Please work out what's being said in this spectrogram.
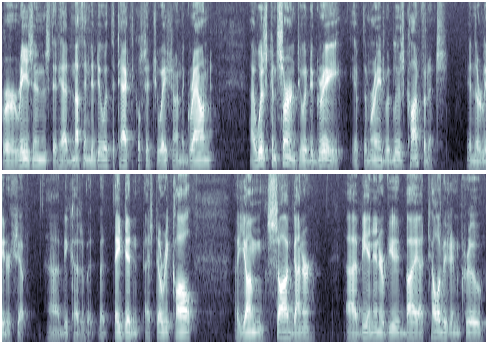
for reasons that had nothing to do with the tactical situation on the ground. I was concerned to a degree if the Marines would lose confidence in their leadership uh, because of it, but they didn't. I still recall a young SAW gunner uh, being interviewed by a television crew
